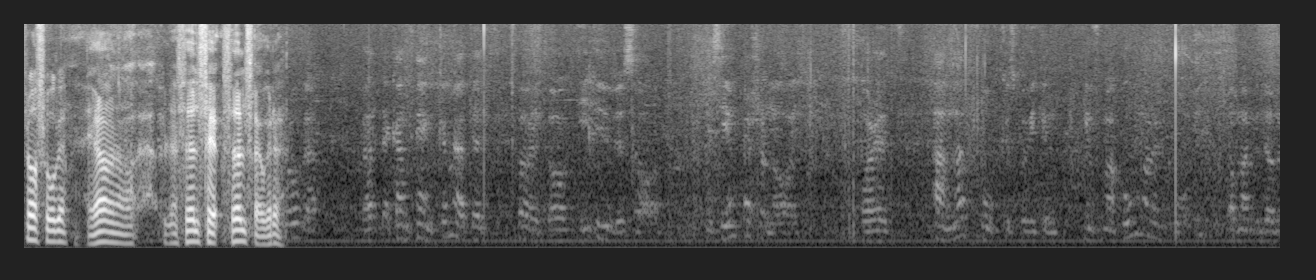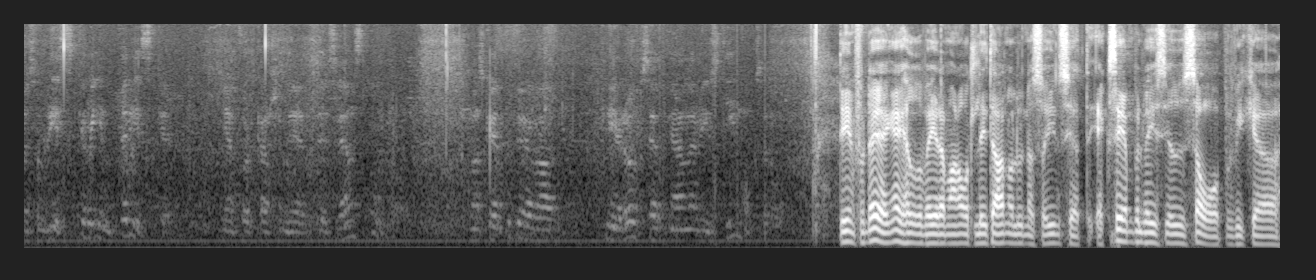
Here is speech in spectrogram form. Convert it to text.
Bra fråga. Ja, följdfråga Följ Din fundering är huruvida man har ett lite annorlunda synsätt, exempelvis i USA, på vilka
